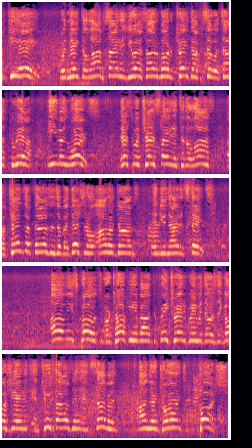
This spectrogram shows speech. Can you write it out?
FTA would make the lopsided U.S. automotive trade deficit with South Korea even worse. This would translate into the loss of tens of thousands of additional auto jobs in the United States. All these quotes were talking about the free trade agreement that was negotiated in 2007 under George Bush.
